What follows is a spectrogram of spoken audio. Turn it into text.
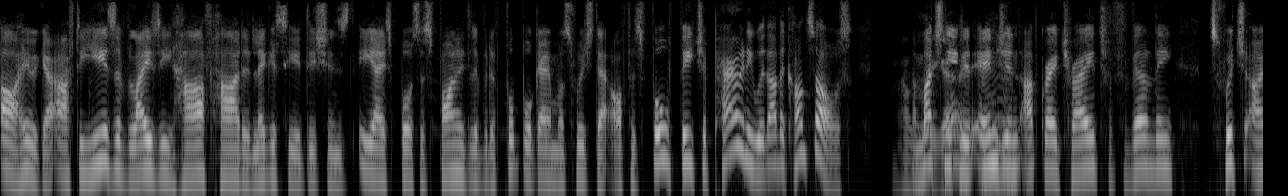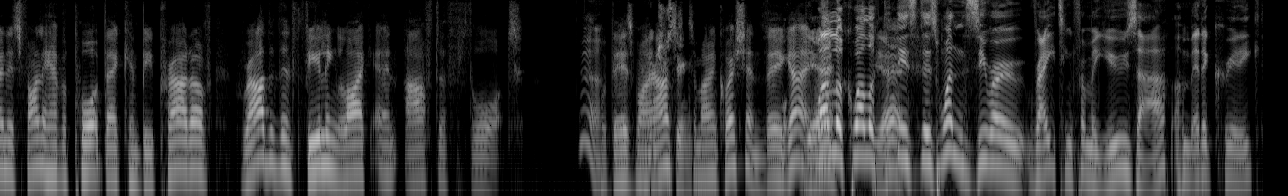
Oh, here we go. After years of lazy, half hearted legacy editions, EA Sports has finally delivered a football game on Switch that offers full feature parity with other consoles. Oh, A much needed engine upgrade trades for fidelity. Switch owners finally have a port they can be proud of rather than feeling like an afterthought. Yeah. Well, there's my answer to my own question. There you go. Yeah. Well, look, well, look. yeah. There's there's one zero rating from a user on Metacritic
